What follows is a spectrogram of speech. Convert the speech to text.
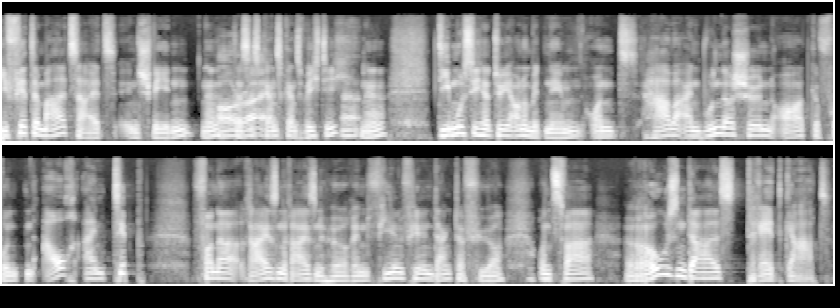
die vierte Mahlzeit in Schweden, ne? das ist ganz, ganz wichtig. Ja. Ne? Die musste ich natürlich auch noch mitnehmen und habe einen wunderschönen Ort gefunden. Auch ein Tipp von einer Reisen-Reisen-Hörerin. Vielen, vielen Dank dafür. Und zwar Rosendals Trädgard.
